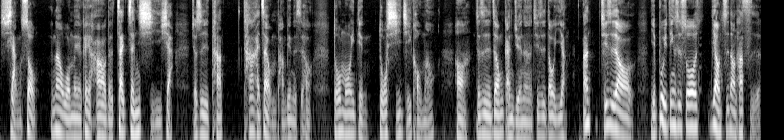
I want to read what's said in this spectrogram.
享受。那我们也可以好好的再珍惜一下，就是他他还在我们旁边的时候，多摸一点，多吸几口毛，哦，就是这种感觉呢，其实都一样啊。其实哦，也不一定是说要知道他死了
